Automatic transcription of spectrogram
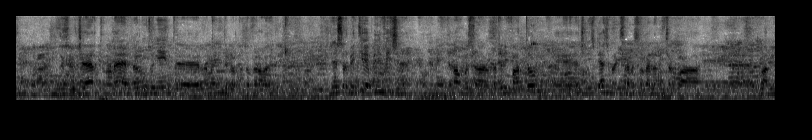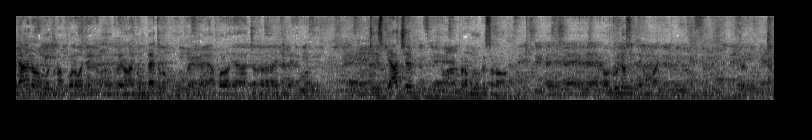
c'è ancora Sì, certo, non è perduto niente, non è mai niente perduto, però bisogna essere obiettivi è più difficile, ovviamente, no? Questo è un dato di fatto e ci dispiace perché sarebbe stato bello vincere qua, eh, qua a Milano contro una Polonia che comunque non è completo, ma comunque eh, la Polonia gioca veramente bene, quindi eh, ci dispiace, eh, però comunque sono eh, orgoglioso dei miei compagni.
